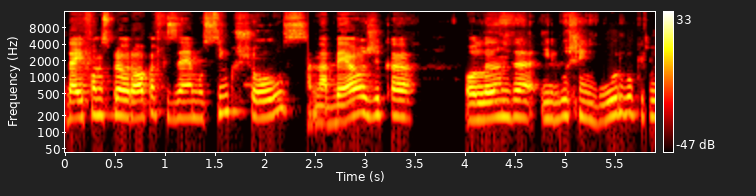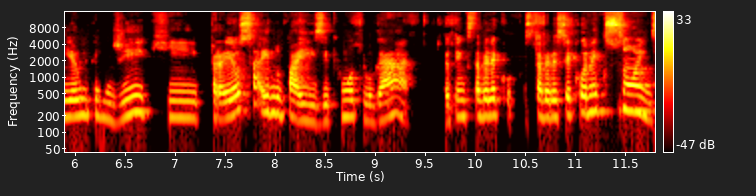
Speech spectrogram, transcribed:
Daí fomos para a Europa, fizemos cinco shows na Bélgica, Holanda e Luxemburgo, que eu entendi que para eu sair do país e para um outro lugar, eu tenho que estabelecer, conexões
